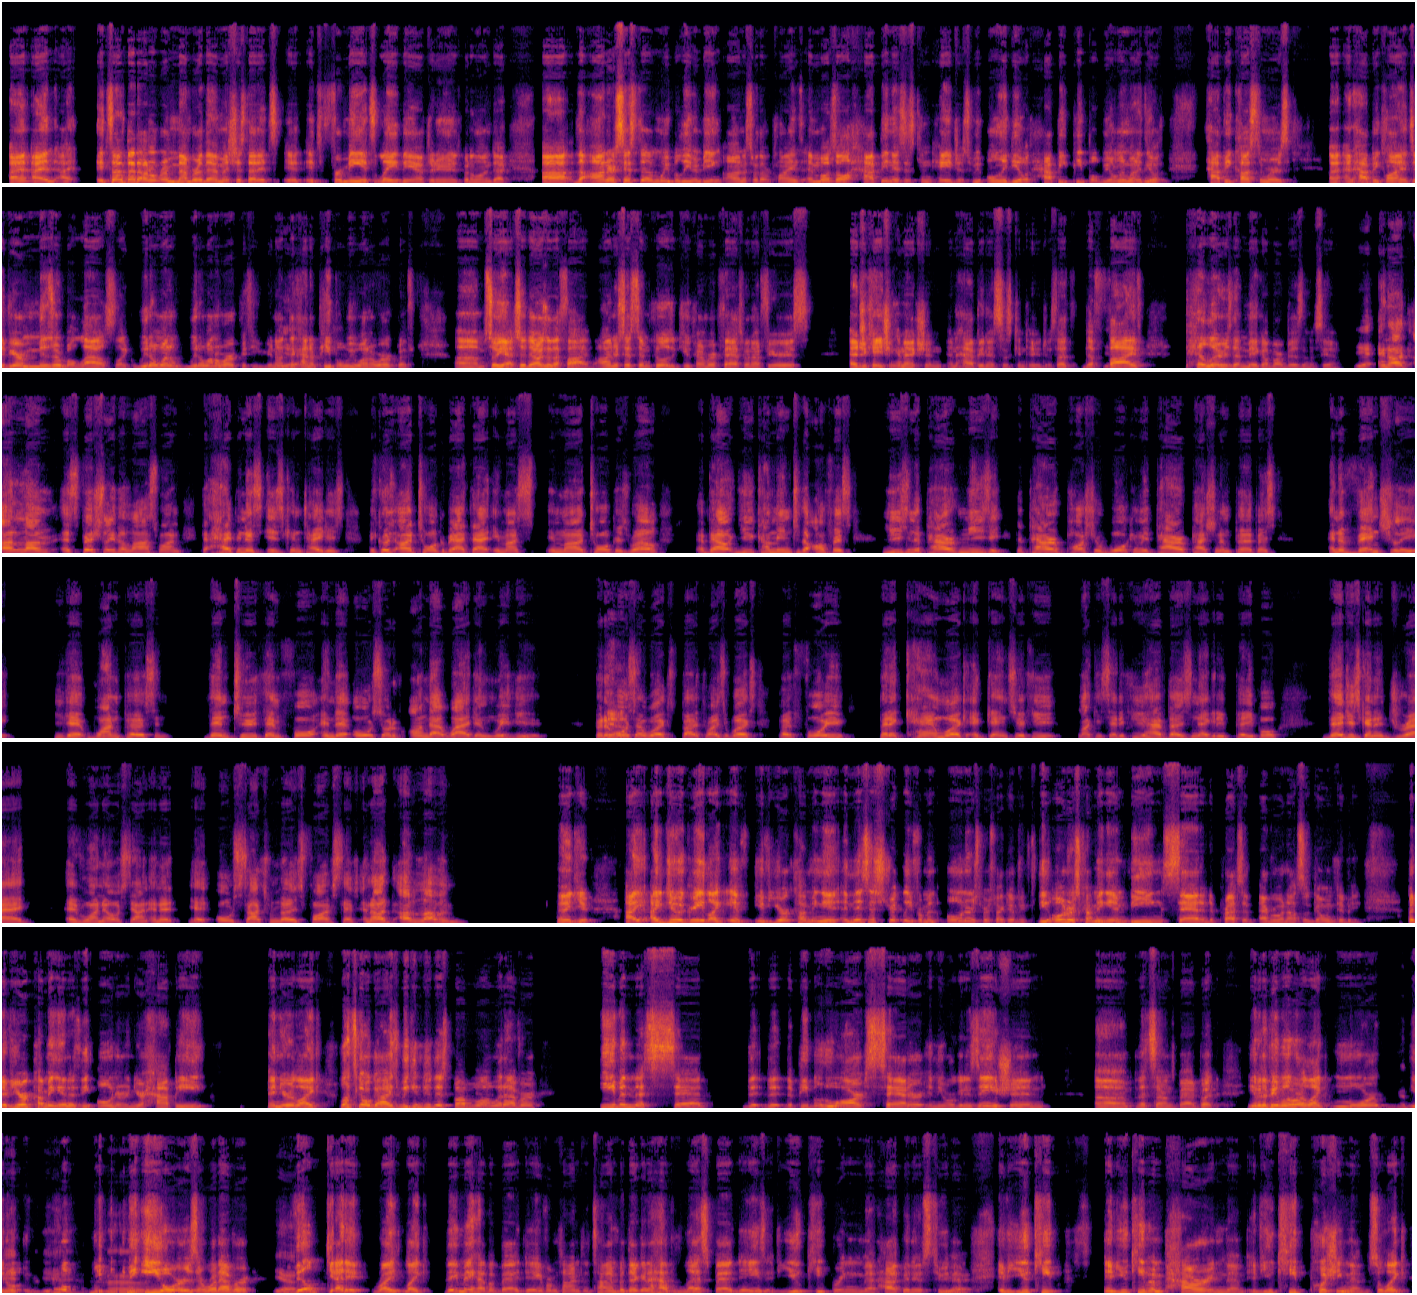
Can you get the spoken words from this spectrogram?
and I, it's not that I don't remember them. It's just that it's it, it's for me. It's late in the afternoon. It's been a long day. Uh, the honor system. We believe in being honest with our clients, and most of all, happiness is contagious. We only deal with happy people. We only want to deal mm. with happy customers uh, and happy clients. If you're a miserable louse, like we don't want to, we don't want to work with you. You're not yeah. the kind of people we want to work with. Um, so yeah, so those are the five: honor system, cool as a cucumber, fast but not furious, education connection, and happiness is contagious. That's the five pillars that make up our business. Yeah. Yeah. And I, I love especially the last one that happiness is contagious because I talk about that in my in my talk as well about you come into the office using the power of music, the power of posture, walking with power of passion and purpose. And eventually you get one person, then two, then four, and they're all sort of on that wagon with you. But it yeah. also works both ways. It works both for you, but it can work against you if you, like you said, if you have those negative people, they're just going to drag everyone else down. And it, yeah, it all starts from those five steps. And I, I love them. Thank you. I, I do agree. Like if if you're coming in, and this is strictly from an owner's perspective, if the owner's coming in being sad and depressive, everyone else is going to be. But if you're coming in as the owner and you're happy and you're like, let's go, guys, we can do this, blah, blah, blah, whatever. Even the sad, the, the, the people who are sadder in the organization, um, that sounds bad, but even the people who are like more, you know, yeah. the, uh, the Eeyores or whatever, yeah. they'll get it, right? Like they may have a bad day from time to time, but they're going to have less bad days if you keep bringing that happiness to them. Yeah. If you keep, if you keep empowering them, if you keep pushing them. So like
